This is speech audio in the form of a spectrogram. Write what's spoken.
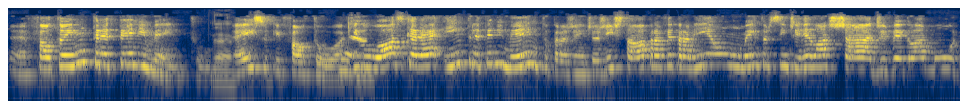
é, faltou entretenimento. É. é. isso que faltou. Aqui é. no Oscar é entretenimento pra gente. A gente tá lá para ver, para mim é um momento assim de relaxar, de ver glamour.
